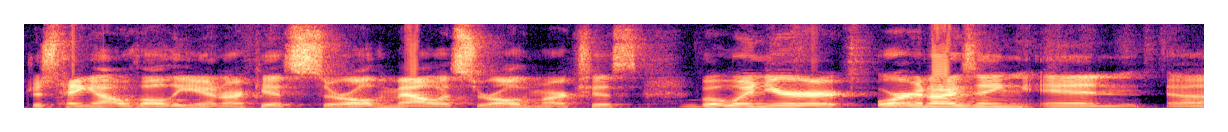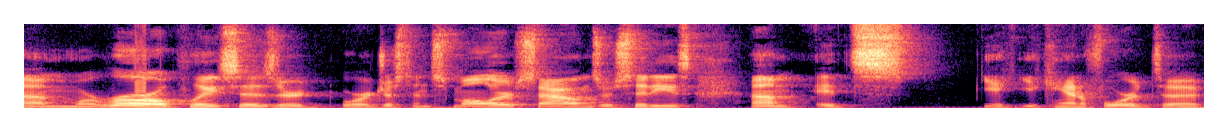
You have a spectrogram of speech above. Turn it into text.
just hang out with all the anarchists or all the Maoists or all the Marxists, but when you're organizing in um, more rural places or or just in smaller towns or cities, um, it's you, you can't afford to,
